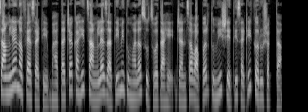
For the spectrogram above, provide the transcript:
चांगल्या नफ्यासाठी भाताच्या काही चांगल्या जाती मी तुम्हाला सुचवत आहे ज्यांचा वापर तुम्ही शेतीसाठी करू शकता.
